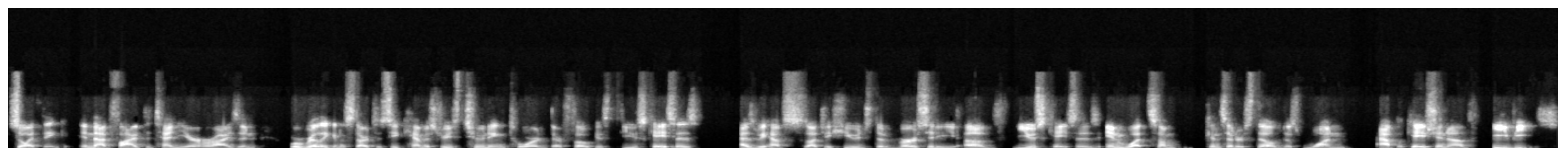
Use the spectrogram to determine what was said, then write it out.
So I think in that five to 10 year horizon, we're really going to start to see chemistries tuning toward their focused use cases as we have such a huge diversity of use cases in what some consider still just one application of EVs.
